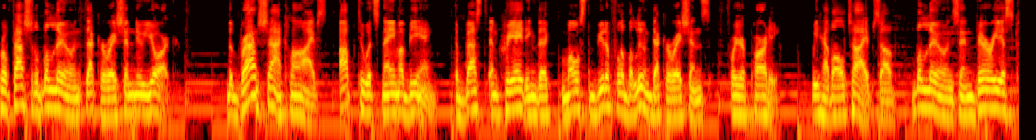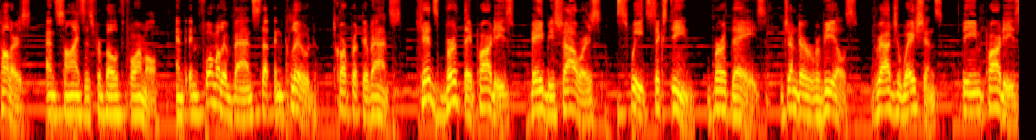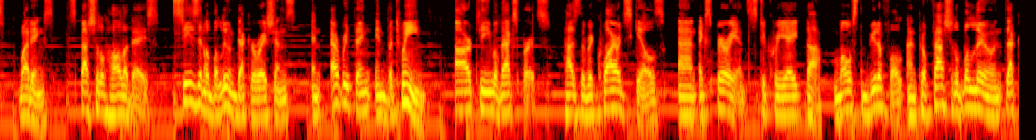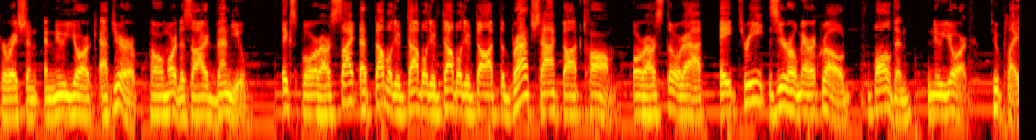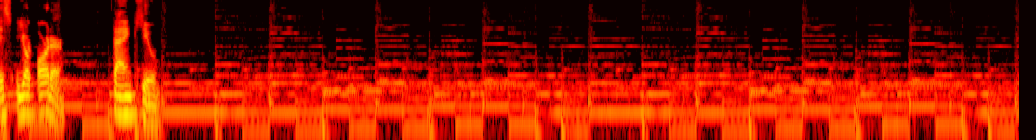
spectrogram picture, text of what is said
Professional Balloon Decoration New York. The Brat Shack lives, up to its name of being, the best in creating the most beautiful balloon decorations, for your party. We have all types of balloons in various colors and sizes for both formal and informal events that include corporate events, kids' birthday parties, baby showers, sweet 16, birthdays, gender reveals, graduations, theme parties, weddings, special holidays, seasonal balloon decorations, and everything in between. Our team of experts has the required skills and experience to create the most beautiful and professional balloon decoration in New York at your home or desired venue. Explore our site at www.thebratshack.com, or our store at 830 Merrick Road, Baldwin, New York, to place your order. Thank you.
